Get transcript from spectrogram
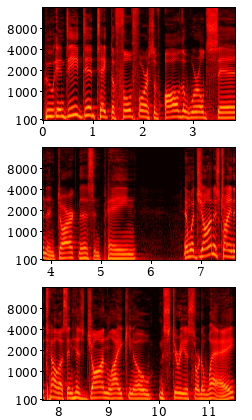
who indeed did take the full force of all the world's sin and darkness and pain and what John is trying to tell us in his John like, you know, mysterious sort of way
